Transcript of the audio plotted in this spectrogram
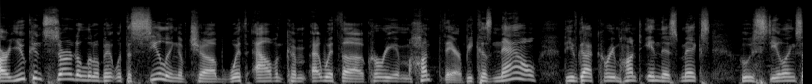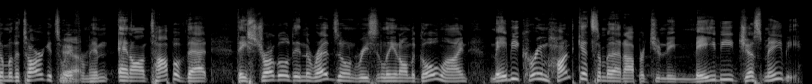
Are you concerned a little bit with the ceiling of Chubb with Alvin uh, with uh, Kareem Hunt there? Because now you've got Kareem Hunt in this mix, who's stealing some of the targets away Yeah. from him. And on top of that, they struggled in the red zone recently and on the goal line. Maybe Kareem Hunt gets some of that opportunity. Maybe, just maybe.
